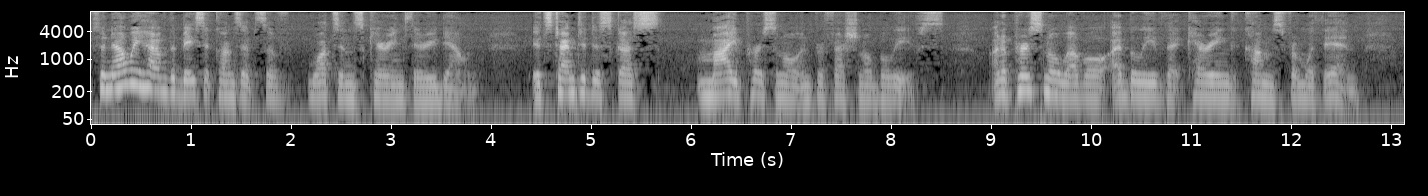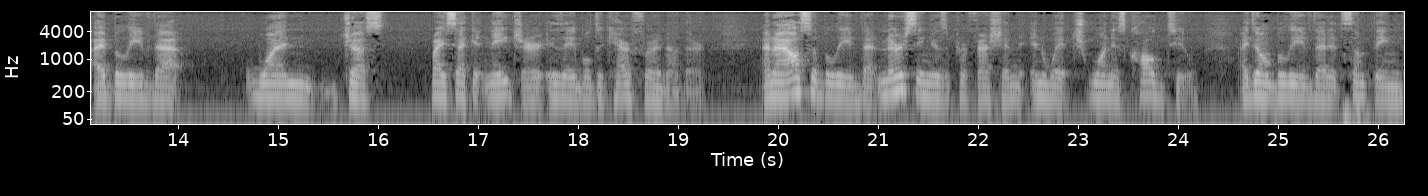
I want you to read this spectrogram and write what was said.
So now we have the basic concepts of Watson's caring theory down. It's time to discuss my personal and professional beliefs. On a personal level, I believe that caring comes from within. I believe that one just by second nature is able to care for another. And I also believe that nursing is a profession in which one is called to. I don't believe that it's something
